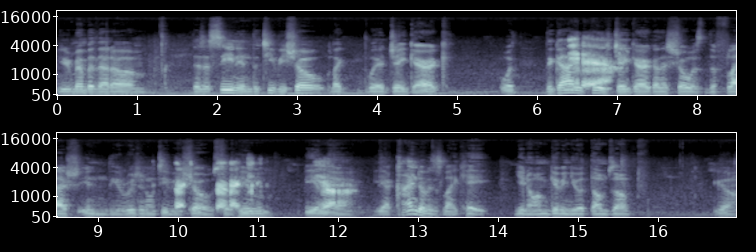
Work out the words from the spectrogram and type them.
You remember that um there's a scene in the TV show like where Jay Garrick was the guy who plays Jay Garrick on this show was the Flash in the original TV show. So right. him being Yeah. there, yeah, kind of is like, hey, you know, I'm giving you a thumbs up. Yeah.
